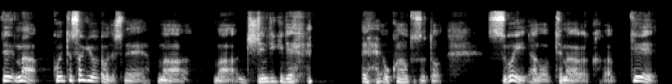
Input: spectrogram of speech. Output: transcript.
で、まあ、こういった作業をですね、まあ、まあ、人力で 行おうとすると、すごいあの手間がかかって、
